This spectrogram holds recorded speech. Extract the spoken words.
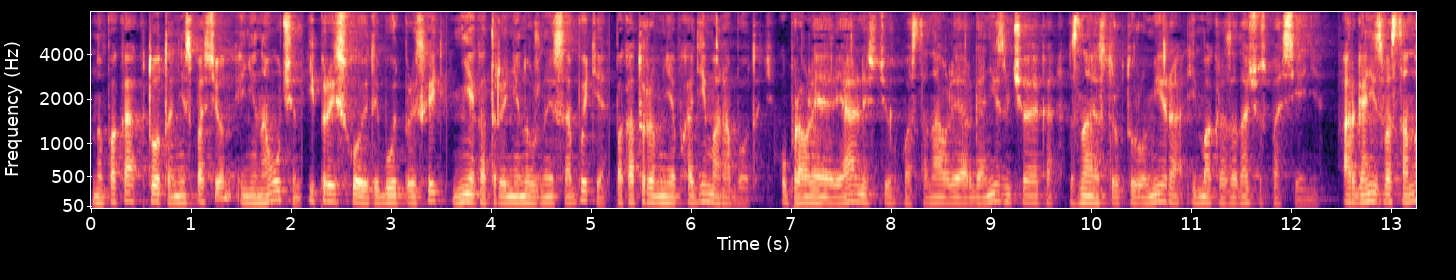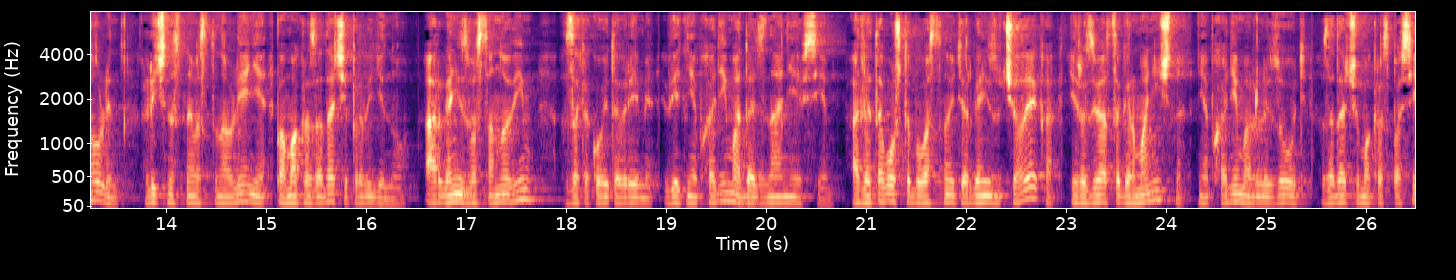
Но пока кто-то не спасен и не научен, и происходит и будет происходить некоторые ненужные события, по которым необходимо работать, управляя реальностью, восстанавливая организм человека, зная структуру мира и макрозадачу спасения. Организм восстановлен, личностное восстановление по макрозадаче проведено. А организм восстановим за какое-то время, ведь необходимо дать знания всем. А для того, чтобы восстановить организм человека и развиваться гармонично, необходимо реализовывать задачу макроспасения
